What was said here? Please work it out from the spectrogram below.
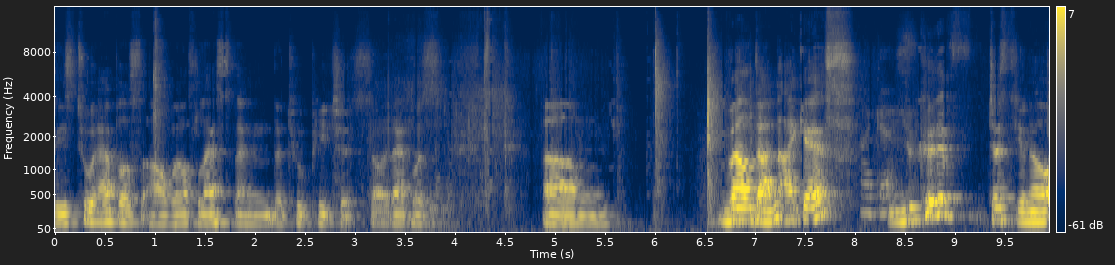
these two apples are worth less than the two peaches. So that was um, well done, I guess. I guess. You could have just, you know,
